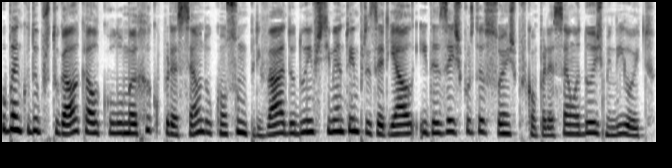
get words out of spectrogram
o Banco de Portugal calcula uma recuperação do consumo consumo privado, do investimento empresarial e das exportações por comparação a 2008.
